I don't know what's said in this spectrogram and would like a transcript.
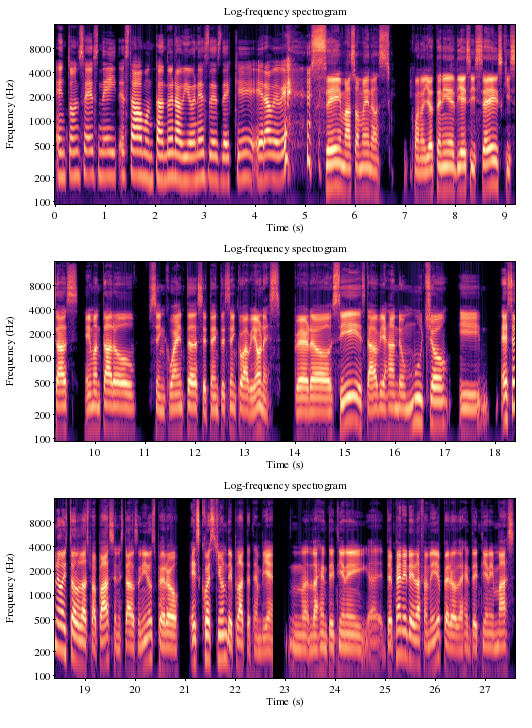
Entonces Nate estaba montando en aviones desde que era bebé. Sí, más o menos. Cuando yo tenía 16, quizás he montado 50, 75 aviones. Pero sí, estaba viajando mucho y eso no es todas las papás en Estados Unidos, pero es cuestión de plata también. La, gente tiene, eh, depende de la familia, pero la gente tiene más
